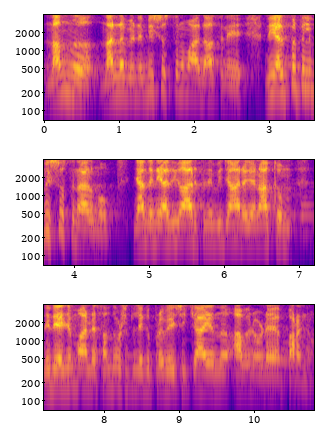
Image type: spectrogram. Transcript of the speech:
നന്ന് നല്ലവനും വിശ്വസ്തനുമായ ദാസനെ നീ അല്പത്തിൽ വിശ്വസ്തനായിരുന്നു. ഞാൻ നിന്നെ അധികാരത്തിന് വിചാരകനാക്കും. നിന്റെ യജമാന്റെ സന്തോഷത്തിലേക്ക് പ്രവേശിക്ക എന്ന് അവനോട് പറഞ്ഞു.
